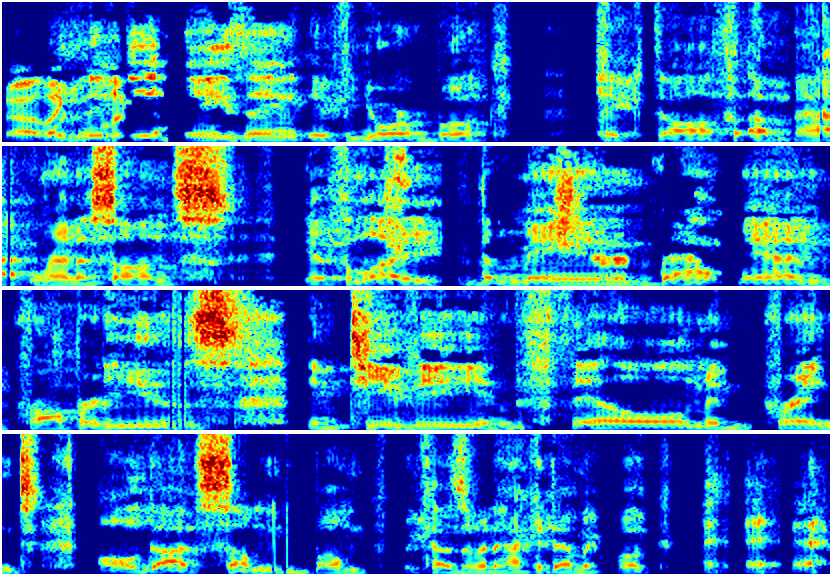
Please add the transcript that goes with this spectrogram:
no, like, Wouldn't it be amazing if your book kicked off a bat renaissance? If like the main sure. Batman properties in TV and film and print all got some bump because of an academic book. it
